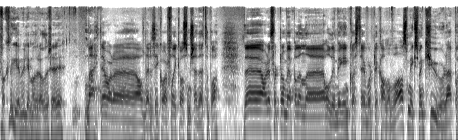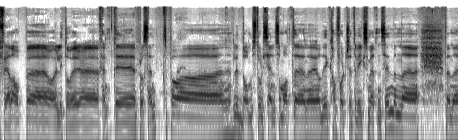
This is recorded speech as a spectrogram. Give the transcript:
Det var ikke noe gøy med Lehman Brothers heller. Nei, det var det aldeles ikke. I hvert fall ikke hva som skjedde etterpå. Det, har du fulgt noe med på denne oljemyggen Questair borte i Canada, da, som gikk som en kule her på fredag, opp eh, litt over eh, 50% på eh, litt domstol om som at eh, jo, de kan fortsette virksomheten sin, men eh, denne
